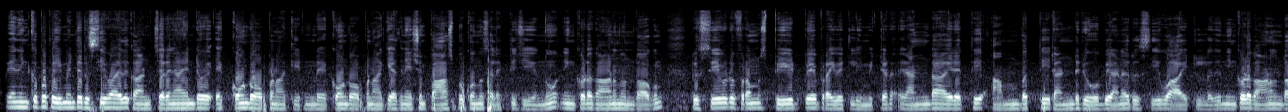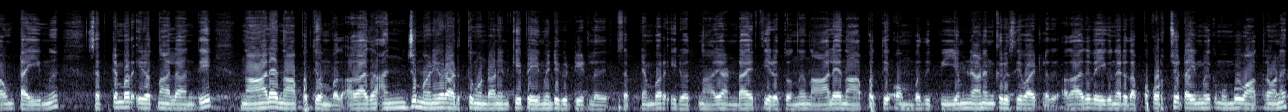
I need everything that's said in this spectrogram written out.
അപ്പോൾ ഞാൻ നിങ്ങൾക്കിപ്പോൾ പേയ്മെന്റ് റിസീവ് ആയത് കാണിച്ചു തരാം ഞാൻ എന്റെ അക്കൗണ്ട് ഓപ്പൺ ആക്കിയിട്ടുണ്ട്. അക്കൗണ്ട് ഓപ്പൺ ആക്കി അതിനുശേഷം പാസ്ബുക്ക് ഒന്ന് സെലക്ട് ചെയ്യുന്നു. നിങ്ങൾക്കവിടെ കാണുന്നുണ്ടാകും. Received from Speed Pay Private Limited രണ്ടായിരത്തി അമ്പത്തി രണ്ട് രൂപയാണ് റിസീവ് ആയിട്ടുള്ളത്. നിങ്ങൾക്കവിടെ കാണുന്നുണ്ടാകും ടൈം സെപ്റ്റംബർ ഇരുപത്തിനാലാം തീയതി നാല് നാൽപ്പത്തി ഒമ്പത് അതായത് അഞ്ച് മണിയോട് അടുത്ത് കൊണ്ടാണ് എനിക്ക് പേയ്മെന്റ് കിട്ടിയിട്ടുള്ളത്. സെപ്റ്റംബർ ഇരുപത്തിനാല് രണ്ടായിരത്തി ഇരുപത്തൊന്ന് നാല് നാൽപ്പത്തി ഒമ്പത് പി എമ്മിനാണ് എനിക്ക് റിസീവ് ആയിട്ടുള്ളത്. അതായത് വൈകുന്നേരത്ത്. അപ്പോൾ കുറച്ച് ടൈമുകൾക്ക് മുമ്പ് മാത്രമാണ്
